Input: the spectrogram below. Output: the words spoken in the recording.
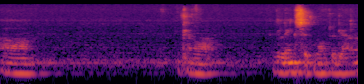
um, kind of links it more together.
